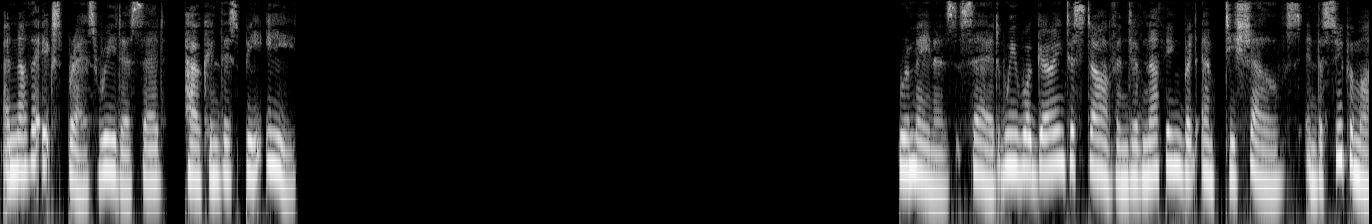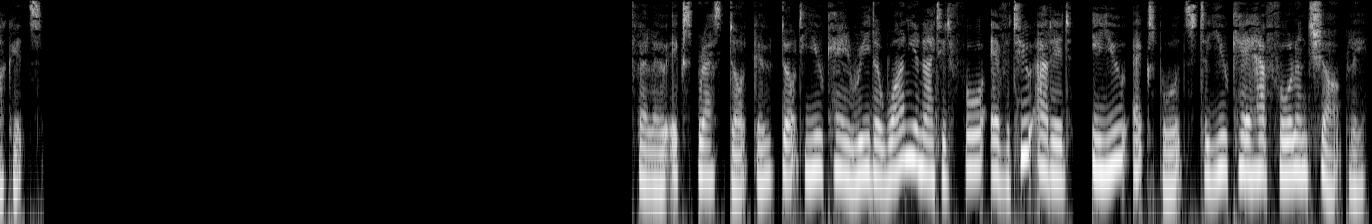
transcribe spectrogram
Another Express reader said, How can this be E? Remainers said we were going to starve and have nothing but empty shelves in the supermarkets. Fellow express.co.uk reader One United For Ever 2 added, EU exports to UK have fallen sharply.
